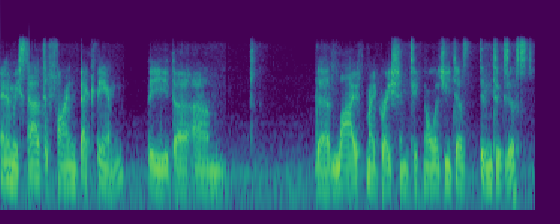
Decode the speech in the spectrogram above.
and we started to find back then the the um, the live migration technology does didn't exist.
